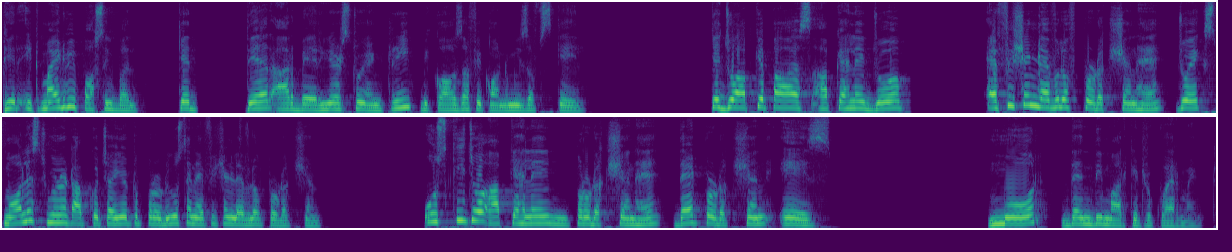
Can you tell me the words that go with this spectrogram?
फिर it might be possible कि there are barriers to entry because of economies of scale. कि जो आपके पास, आप कह लें, जो एफिशिएंट लेवल ऑफ़ प्रोडक्शन है, जो एक स्मॉलेस्ट यूनिट आपको चाहिए to produce an efficient level of production उसकी जो आप कह लें प्रोडक्शन है that production is more than the market requirement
